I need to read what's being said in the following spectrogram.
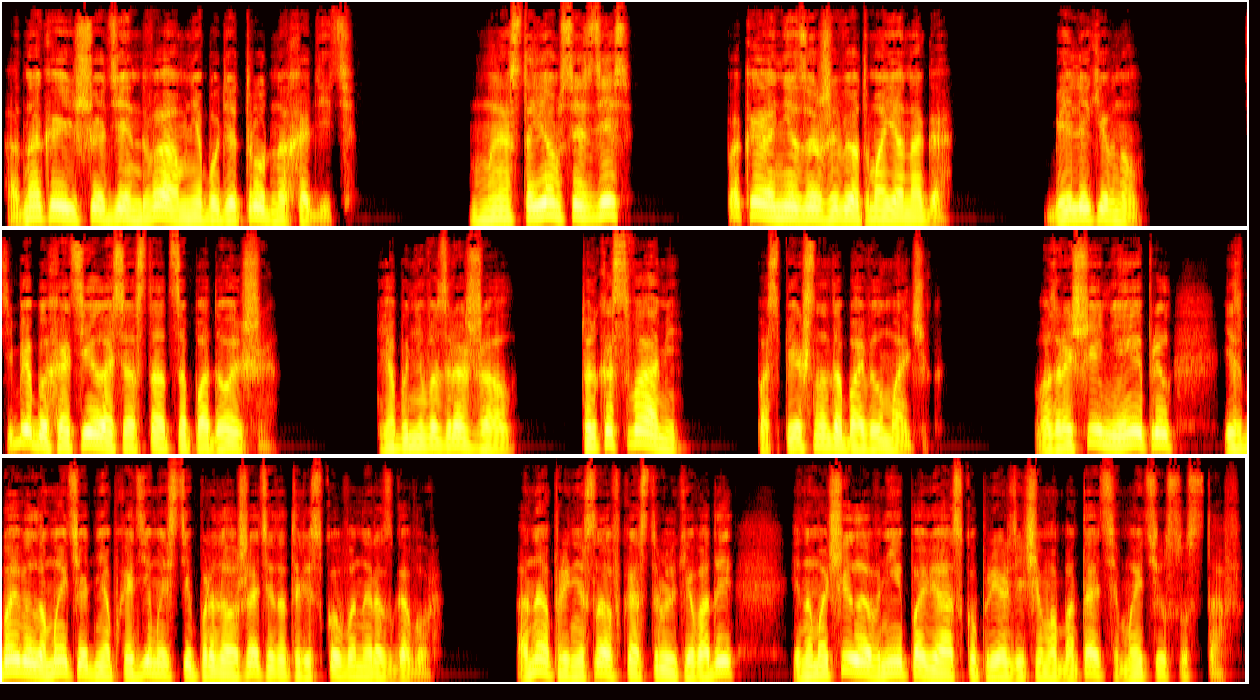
Однако еще день-два мне будет трудно ходить. — Мы остаемся здесь? пока не заживет моя нога. Билли кивнул. Тебе бы хотелось остаться подольше. Я бы не возражал. Только с вами, — поспешно добавил мальчик. Возвращение Эйприл избавило Мэтью от необходимости продолжать этот рискованный разговор. Она принесла в кастрюльке воды и намочила в ней повязку, прежде чем обмотать Мэтью сустав.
